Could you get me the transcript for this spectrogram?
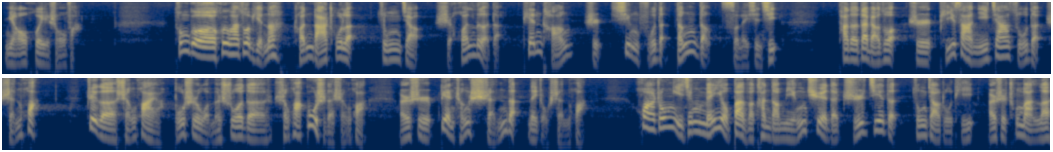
描绘手法，通过绘画作品呢，传达出了宗教。是欢乐的，天堂是幸福的，等等此类信息。他的代表作是皮萨尼家族的神话。这个神话呀，不是我们说的神话故事的神话，而是变成神的那种神话。画中已经没有办法看到明确的、直接的宗教主题，而是充满了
